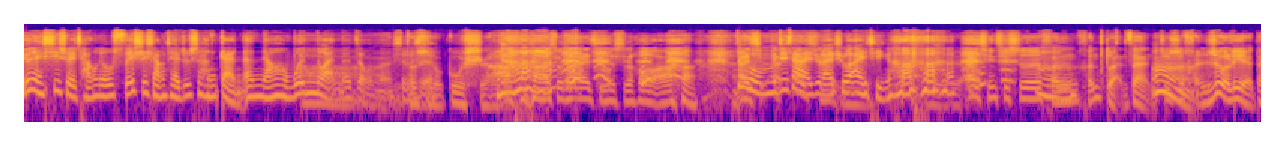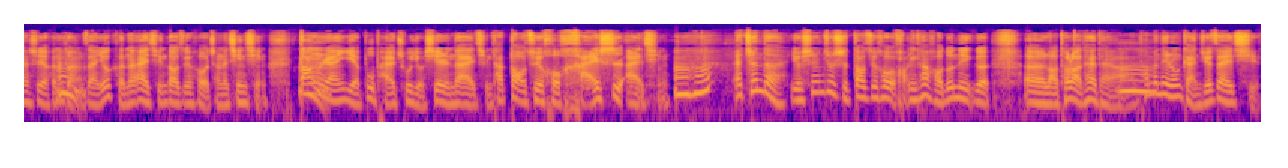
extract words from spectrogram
有点细水长流，随时想起来就是很感恩，然后很温暖那种的，是不是？都是有故事啊。说到爱情的时候啊，对，我们接下来就来说爱情哈。爱情其实很很短暂，就是很热烈，但是也很短暂。有可能爱情到最后成了亲情，当然也不排除有些人的爱情，他到最后还是爱情。嗯哼，哎，真的，有些人就是到最后，你看好多那个呃老头老太太啊，他们那种感觉在一起。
